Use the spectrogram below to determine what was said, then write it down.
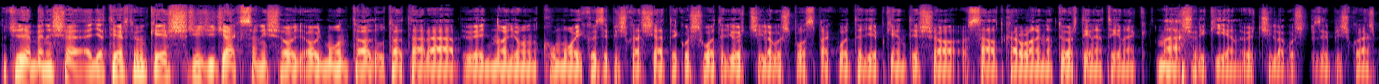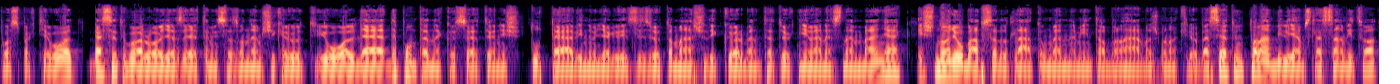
Úgyhogy ebben is egyetértünk, és Gigi Jackson is, ahogy, ahogy mondtad, utaltál rá, ő egy nagyon komoly középiskolás játékos volt, egy öt csillagos prospect volt egyébként, és a South Carolina történetének második ilyen öt csillagos középiskolás prospektje volt. Beszéltük arról, hogy az egyetemi szezon nem sikerült jól, de, de pont ennek köszönhetően is tudta elvinni ugye Grizzlies a második körben, tehát ők nyilván ezt nem bánják, és nagyobb upside látunk benne, mint abban a hármasban, akiről beszéltünk, talán Williams leszámítva,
